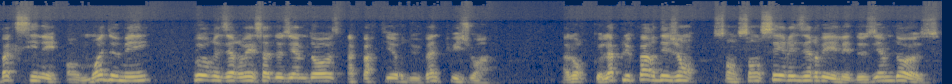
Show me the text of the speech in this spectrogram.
vaccinée au mois de mai peut réserver sa deuxième dose à partir du 28 juin. Alors que la plupart des gens sont censés réserver les deuxièmes doses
